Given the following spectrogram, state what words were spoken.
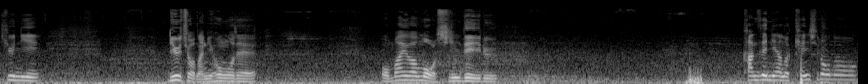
急に流暢な日本語でお前はもう死んでいる。完全にあのケンシロウの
